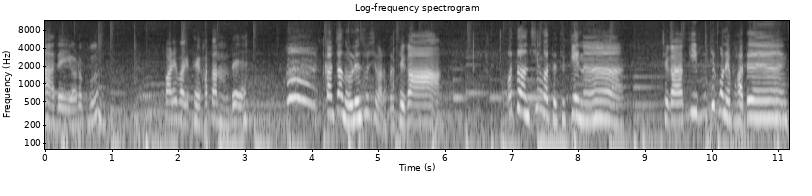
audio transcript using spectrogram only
아, 네, 여러분. 파리바게트에 갔다 왔는데, 깜짝 놀란 소식 알았어요. 제가 어떤 친구한테 듣기에는 제가 기프티콘에 받은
